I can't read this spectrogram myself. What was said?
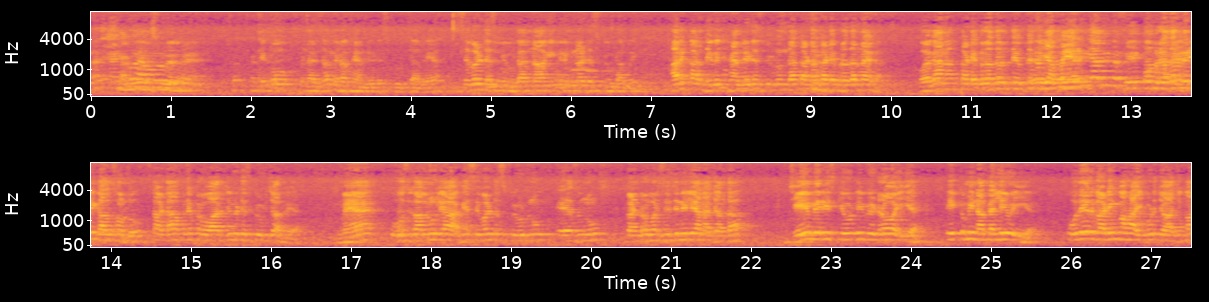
ਮੈਂ ਤਾਂ ਐਂਡ ਤੋਂ ਆਉਂ ਮਿਲ ਰਿਹਾ ਦੇਖੋ ਭੰਡਾਰੀ ਸਾਹਿਬ ਮੇਰਾ ਫੈਮਿਲੀ ਡਿਸਪਿਊਟ ਚੱਲ ਰਿਹਾ। ਸਿਵਲ ਡਿਸਪਿਊਟ ਆ ਨਾ ਕਿ ਕ੍ਰਿਮੀਨਲ ਡਿਸਪਿਊਟ ਆ ਬਈ ਹਰ ਘਰ ਦੇ ਵਿੱਚ ਫੈਮਿਲੀ ਡਿਸਪਿਊਟ ਹੁੰਦਾ ਤੁਹਾਡਾ ਤੁਹਾਡੇ ਬ੍ਰਦਰ ਨਾਲ ਹੈਗਾ। ਹੋਏਗਾ ਨਾ? ਤੁਹਾਡੇ ਬ੍ਰਦਰ ਦੇ ਉੱਤੇ ਕੋਈ ਐਫ ਆਈ ਆਰ ਉਹ ਬ੍ਰਦਰ ਮੇਰੀ ਗੱਲ ਸੁਣ ਲਓ ਤੁਹਾਡਾ ਆਪਣੇ ਪਰਿਵਾਰ 'ਚ ਵੀ ਡਿਸਪਿਊਟ ਚੱਲ ਰਿਹਾ। ਮੈਂ ਉਸ ਗੱਲ ਨੂੰ ਲਿਆ ਕੇ ਸਿਵਲ ਡਿਸਪਿਊਟ ਨੂੰ ਇਸ ਨੂੰ ਕੰਟਰੋਵਰਸੀ 'ਚ ਨਹੀਂ ਲਿਆਣਾ ਚਾਹੁੰਦਾ। ਜੇ ਮੇਰੀ ਸਿਕਿਉਰਿਟੀ ਵਿਡਰਾ ਹੋਈ ਹੈ ਇੱਕ ਮਹੀਨਾ ਪਹਿਲੇ ਹੋਈ ਹੈ ਉਹਦੇ ਰਿਗਾਰਡਿੰਗ ਮੈਂ ਹਾਈ ਕੋਰਟ ਜਾ ਚੁੱਕਾ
